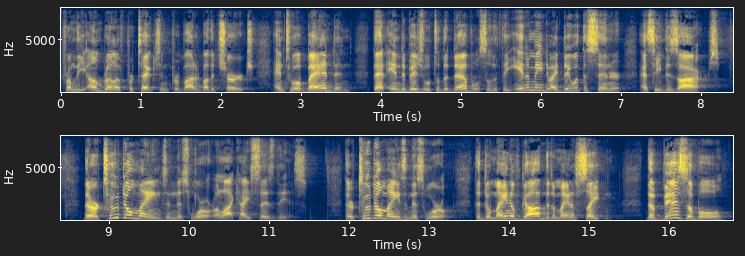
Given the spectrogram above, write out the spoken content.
from the umbrella of protection provided by the church and to abandon that individual to the devil so that the enemy may do with the sinner as he desires. There are two domains in this world. I like how he says this. There are two domains in this world the domain of God and the domain of Satan. The visible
